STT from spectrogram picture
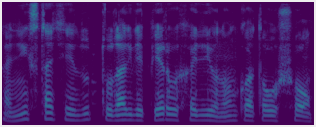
Они, кстати, идут туда, где первый ходил, но он куда-то ушел.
